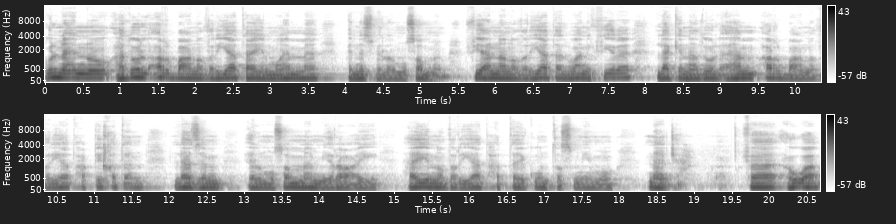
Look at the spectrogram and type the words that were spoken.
قلنا إنه هذول أربع نظريات هاي المهمة بالنسبة للمصمم. في عنا نظريات ألوان كثيرة لكن هذول أهم أربع نظريات حقيقة لازم المصمم يراعي هاي النظريات حتى يكون تصميمه ناجح. فهو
